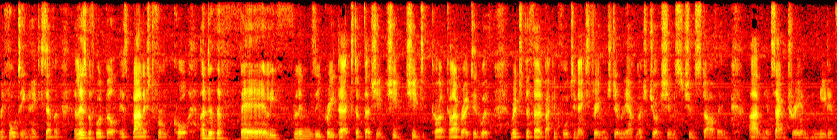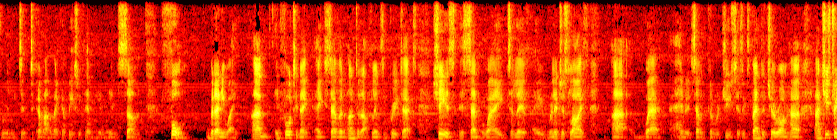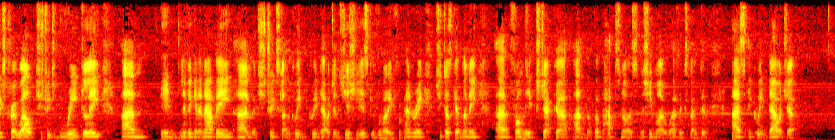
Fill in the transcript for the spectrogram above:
In 1487, Elizabeth Woodville is banished from court under the fairly flimsy pretext of that she she she'd co- collaborated with Richard III back in 1483 when she didn't really have much choice. She was she was starving um, in sanctuary and, and needed really to, to come out and make her peace with him in, in some form. But anyway, um, in 1487, under that flimsy pretext, she is, is sent away to live a religious life uh, where Henry VII can reduce his expenditure on her, and she's treated very well. She's treated regally. Um, in living in an abbey, um, and she's treated like the Queen Queen Dowager that she is. She is given money from Henry. She does get money uh, from the Exchequer, um, but, but perhaps not as, as she might have expected as a Queen Dowager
